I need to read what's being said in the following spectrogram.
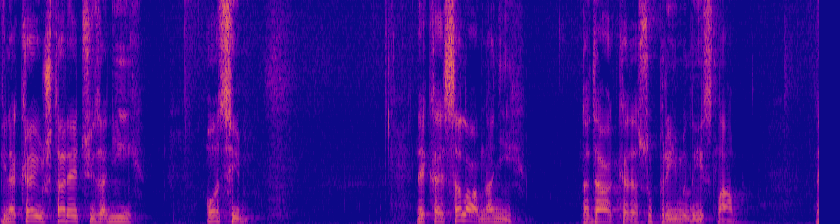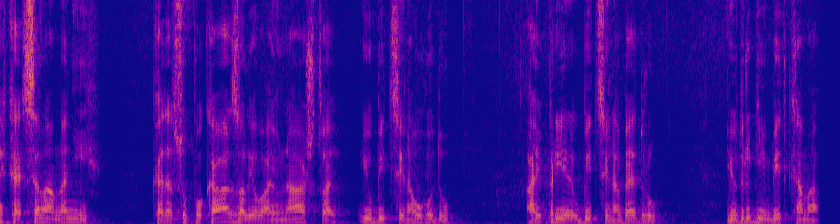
I na kraju šta reći za njih, osim neka je selam na njih na dan kada su primili islam, neka je selam na njih kada su pokazali ovaj junaštvaj i u bitci na Uhudu, a i prije u bitci na Bedru i u drugim bitkama.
